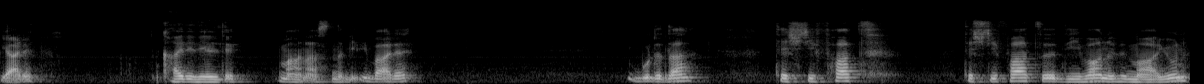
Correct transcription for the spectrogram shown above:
Yani kaydedildi manasında bir ibare. Burada da teşrifat Teşrifatı Divan-ı Hümayun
